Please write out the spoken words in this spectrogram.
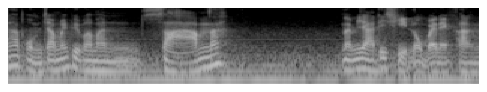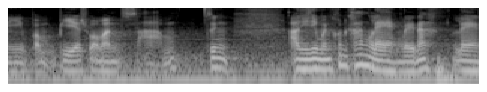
ถ้าผมจำไม่ผิดประมาณ 3 นะ น้ำยาที่ฉีดลงไปในครั้งนี้ pH ประมาณ 3 ซึ่งเอาจริงๆมันค่อนข้างแรงเลยนะ แรง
